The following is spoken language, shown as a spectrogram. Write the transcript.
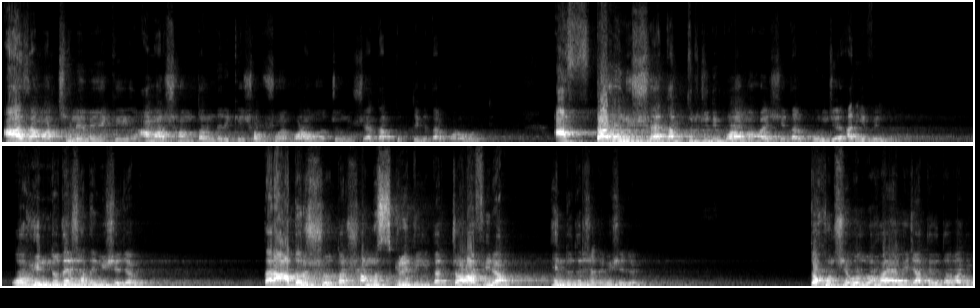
আজ আমার ছেলে মেয়েকে, আমার সন্তানদেরকে সবসময় পড়ানো হচ্ছে উনিশশো একাত্তর থেকে তার পরবর্তী। আফটার উনিশশো একাত্তর যদি পড়ানো হয়, সে তার পরিচয় হারিয়ে ফেলবে। ও হিন্দুদের সাথে মিশে যাবে। তার আদর্শ, তার সংস্কৃতি, তার চলাফেরা হিন্দুদের সাথে মিশে যাবে। তখন সে বলবে, হয় আমি জাতীয়তাবাদী,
